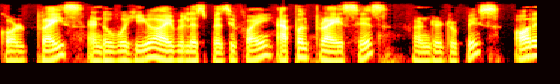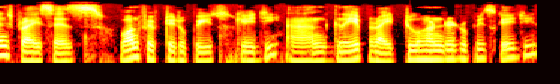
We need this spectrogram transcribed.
called price. And over here I will specify apple price is 100 rupees orange price is 150 rupees kg and grape right 200 rupees kg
